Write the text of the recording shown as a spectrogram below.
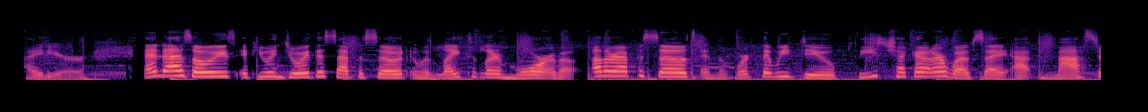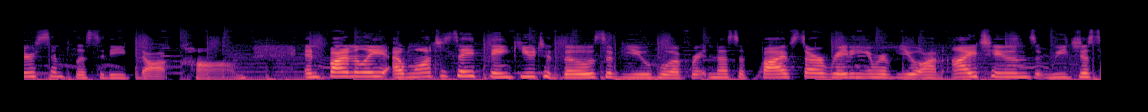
tidier. And as always, if you enjoyed this episode and would like to learn more about other episodes and the work that we do, please check out our website at mastersimplicity.com. And finally, I want to say thank you to those of you who have written us a five star rating and review on iTunes. We just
